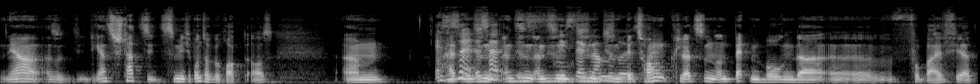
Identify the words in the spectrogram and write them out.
ja, also die, ganze Stadt sieht ziemlich runtergerockt aus. Ähm, Es halt ist halt, an diesen, es hat, an diesen, es an diesen, diesen, diesen? Betonklötzen und Bettenbogen da äh, vorbeifährt.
